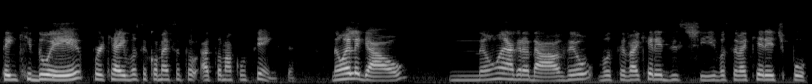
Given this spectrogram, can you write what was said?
tem que doer, porque aí você começa a, to a tomar consciência. Não é legal, não é agradável, você vai querer desistir, você vai querer, tipo,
